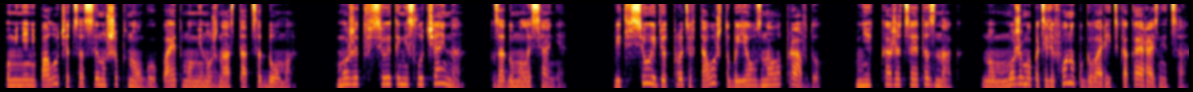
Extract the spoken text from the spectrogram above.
«У меня не получится, сыну шипногу, поэтому мне нужно остаться дома». «Может, все это не случайно?» – задумалась Аня. Ведь все идет против того, чтобы я узнала правду. Мне кажется, это знак. Но можем мы по телефону поговорить, какая разница?»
